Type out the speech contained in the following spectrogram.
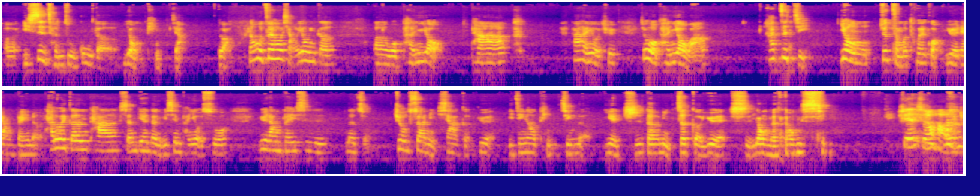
呃一世成主顾的用品，这样对吧？然后我最后想要用一个呃，我朋友他 他很有趣，就我朋友啊，他自己用就怎么推广月亮杯呢？他都会跟他身边的女性朋友说，月亮杯是那种就算你下个月已经要停经了，也值得你这个月使用的东西。先说好，我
